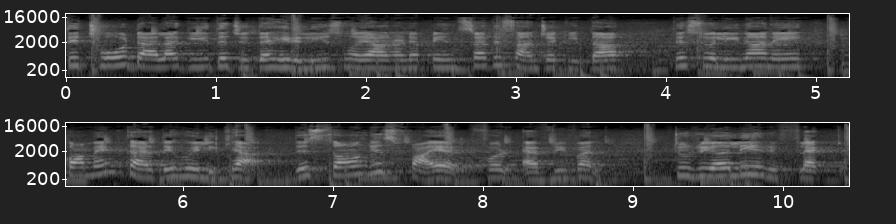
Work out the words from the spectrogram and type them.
ਤੇ ਛੋਟ ਡਾਲਾ ਗੀਤ ਜਿੱਦਾਂ ਹੀ ਰਿਲੀਜ਼ ਹੋਇਆ, ਉਹਨਾਂ ਨੇ ਆਪਣੇ ਇੰਸਟਾ ਤੇ ਸਾਂਝਾ ਕੀਤਾ ਤੇ ਸਵਲੀਨਾ ਨੇ ਕਮੈਂਟ ਕਰਦੇ ਹੋਏ ਲਿਖਿਆ this Song is fire for everyone to really reflect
